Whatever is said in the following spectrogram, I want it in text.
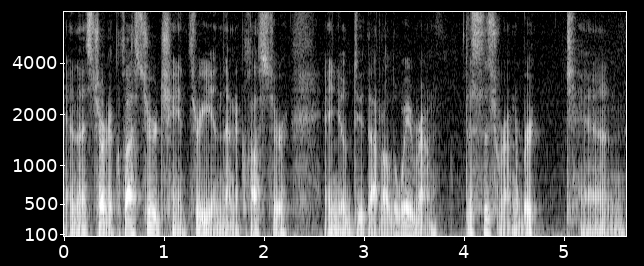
and then start a cluster chain three and then a cluster and you'll do that all the way around. This is round number 10.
